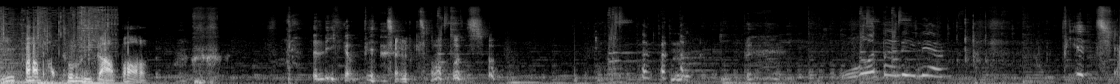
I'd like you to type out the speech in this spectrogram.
已经把把秃驴打爆了，力量变强了超久。我的力量变强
